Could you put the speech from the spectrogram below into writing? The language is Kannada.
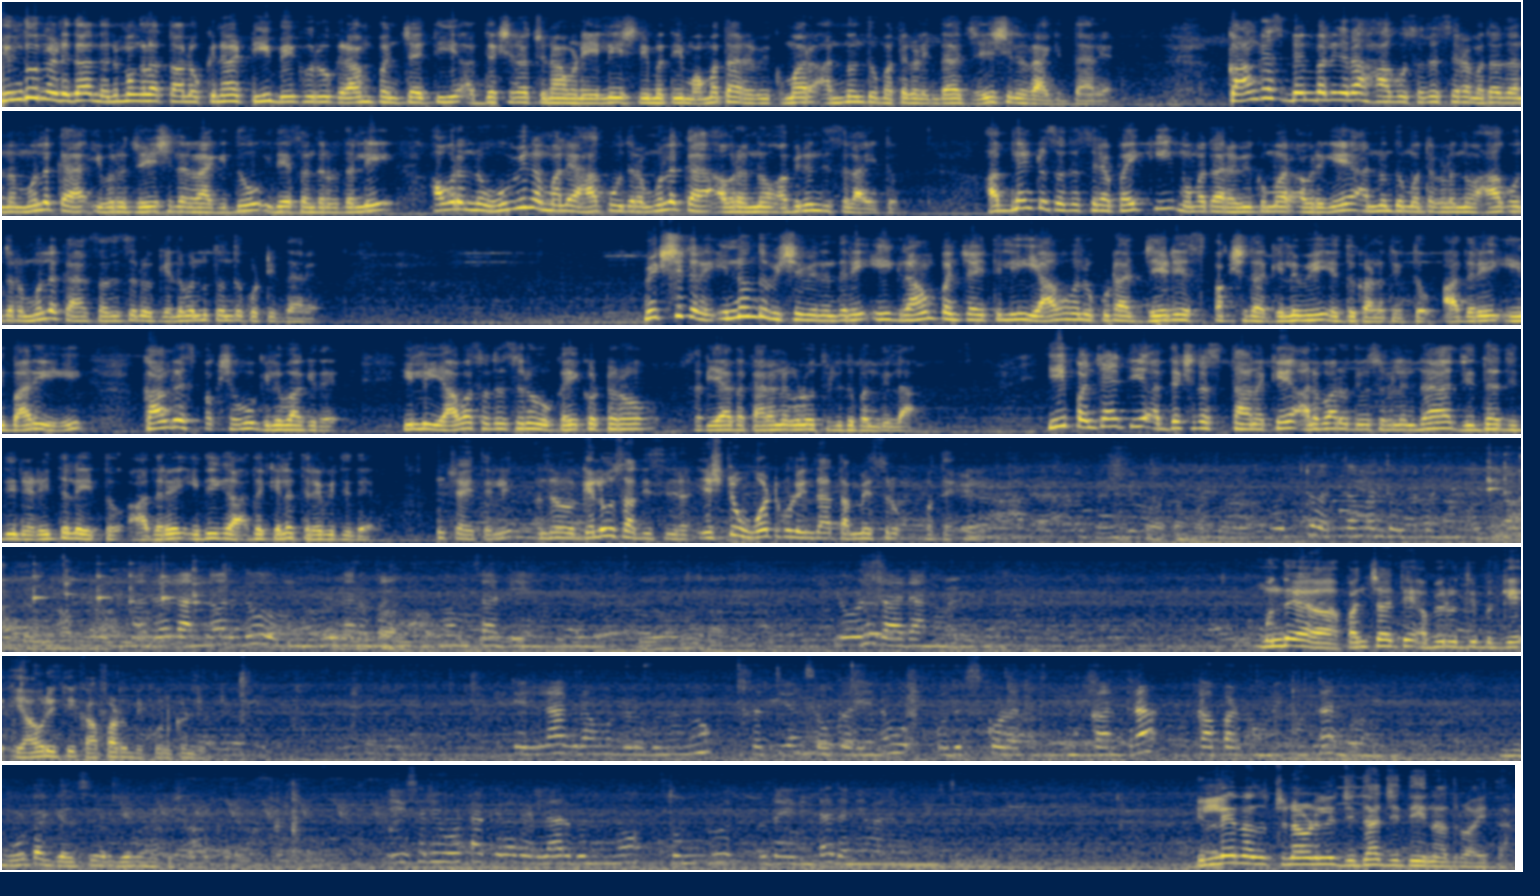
ಇಂದು ನಡೆದ ನೆಲಮಂಗಲ ತಾಲೂಕಿನ ಟಿ ಬೇಗೂರು ಗ್ರಾಮ ಪಂಚಾಯಿತಿ ಅಧ್ಯಕ್ಷರ ಚುನಾವಣೆಯಲ್ಲಿ ಶ್ರೀಮತಿ ಮಮತಾ ರವಿಕುಮಾರ್ ಹನ್ನೊಂದು ಮತಗಳಿಂದ ಜಯಶೀಲರಾಗಿದ್ದಾರೆ. ಕಾಂಗ್ರೆಸ್ ಬೆಂಬಲಿಗರ ಹಾಗೂ ಸದಸ್ಯರ ಮತದಾನ ಮೂಲಕ ಇವರು ಜಯಶೀಲರಾಗಿದ್ದು, ಇದೇ ಸಂದರ್ಭದಲ್ಲಿ ಅವರನ್ನು ಹೂವಿನ ಮಲೆ ಹಾಕುವುದರ ಮೂಲಕ ಅವರನ್ನು ಅಭಿನಂದಿಸಲಾಯಿತು. ಹದಿನೆಂಟು ಸದಸ್ಯರ ಪೈಕಿ ಮಮತಾ ರವಿಕುಮಾರ್ ಅವರಿಗೆ ಹನ್ನೊಂದು ಮತಗಳನ್ನು ಹಾಕುವುದರ ಮೂಲಕ ಸದಸ್ಯರು ಗೆಲುವನ್ನು ತಂದುಕೊಟ್ಟಿದ್ದಾರೆ. ವೀಕ್ಷಕರೇ, ಇನ್ನೊಂದು ವಿಷಯವೇನೆಂದರೆ ಈ ಗ್ರಾಮ ಪಂಚಾಯಿತಿಯಲ್ಲಿ ಯಾವಾಗಲೂ ಕೂಡ ಜೆಡಿಎಸ್ ಪಕ್ಷದ ಗೆಲುವೇ ಎದ್ದು ಕಾಣುತ್ತಿತ್ತು. ಆದರೆ ಈ ಬಾರಿ ಕಾಂಗ್ರೆಸ್ ಪಕ್ಷವು ಗೆಲುವಾಗಿದೆ. ಇಲ್ಲಿ ಯಾವ ಸದಸ್ಯರು ಕೈಕೊಟ್ಟರೋ ಸರಿಯಾದ ಕಾರಣಗಳು ತಿಳಿದು ಬಂದಿಲ್ಲ. ಈ ಪಂಚಾಯಿತಿ ಅಧ್ಯಕ್ಷರ ಸ್ಥಾನಕ್ಕೆ ಹಲವಾರು ದಿವಸಗಳಿಂದ ಜಿದ್ದಾಜಿದ್ದಿ ನಡೆಯುತ್ತಲೇ ಇತ್ತು. ಆದರೆ ಇದೀಗ ಅದಕ್ಕೆಲ್ಲ ತೆರೆಬಿದ್ದಿದೆ. ಪಂಚಾಯಿತಿಯಲ್ಲಿ ಒಂದು ಗೆಲುವು ಸಾಧಿಸಿದ್ರೆ ಎಷ್ಟು ಓಟ್ಗಳಿಂದ ತಮ್ಮ ಹೆಸರು ಮತ್ತೆ ಹೇಳಿ. ಒಟ್ಟು ಹತ್ತೊಂಬತ್ತು ಉಟ್ಕೊಂಡು. ಅದರಲ್ಲಿ ಹನ್ನೊಂದು ನಾನು ಬಂದೆ ಮಮತಾ ಟಿ ಏಳು ರಾಧಾನವರು ಮುಂದೆ ಪಂಚಾಯತಿ ಅಭಿವೃದ್ಧಿ ಬಗ್ಗೆ ಯಾವ ರೀತಿ ಕಾಪಾಡಬೇಕು ಅನ್ಕೊಂಡಿದ್ರಿ? ಎಲ್ಲ ಗ್ರಾಮಗಳಿಗೂ ಪ್ರತಿಯೊಂದು ಸೌಕರ್ಯನೂ ಒದಗಿಸ್ಕೊಡೋದ್ರ ಮುಖಾಂತರ ಕಾಪಾಡ್ಕೊಬೇಕು ಅಂತ ಹೇಳಕ್ಕೆ ಈ ಸಲ ಓಟ್ ಹಾಕಿರೋರು ಎಲ್ಲರಿಗೂ ತುಂಬ ಹೃದಯದಿಂದ ಧನ್ಯವಾದಗಳು ಇಲ್ಲೇನಾದರೂ ಚುನಾವಣೆಯಲ್ಲಿ ಜಿದ್ದಾಜಿದ್ದಿ ಏನಾದರೂ ಆಯ್ತಾ?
